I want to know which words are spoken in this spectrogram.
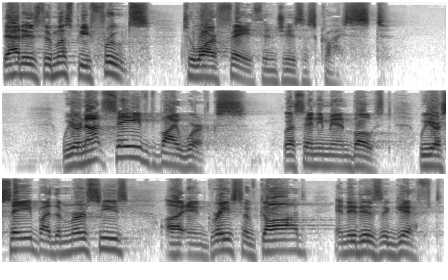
That is, there must be fruits to our faith in Jesus Christ. We are not saved by works, lest any man boast. We are saved by the mercies uh, and grace of God, and it is a gift.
